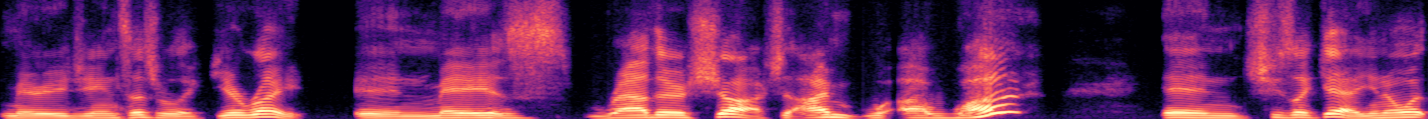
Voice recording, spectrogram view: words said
Mary Jane says, "We're like, you're right." And May is rather shocked. I'm uh, what? And she's like, "Yeah, you know what?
